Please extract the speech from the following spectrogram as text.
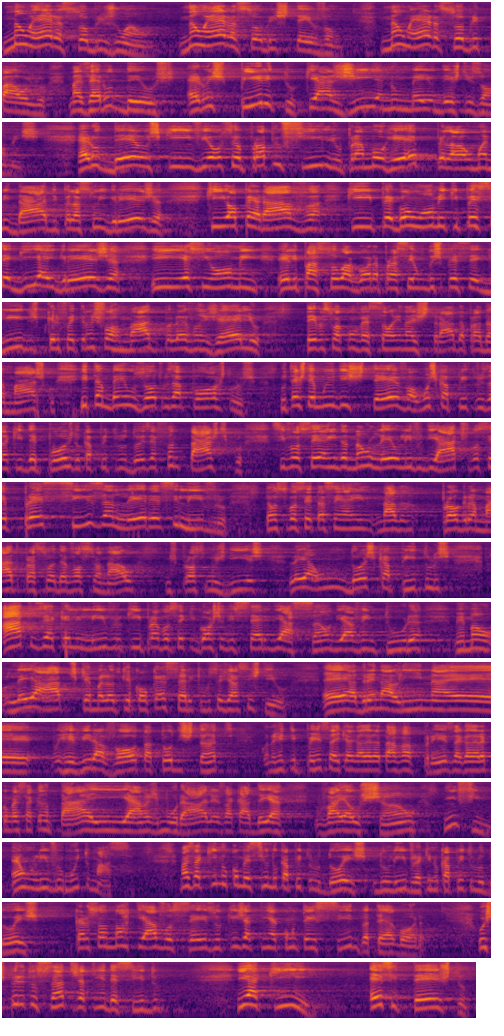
não era sobre João, não era sobre Estevão, não era sobre Paulo, mas era o Deus, era o Espírito que agia no meio destes homens. Era o Deus que enviou seu próprio filho para morrer pela humanidade, pela sua igreja, que operava, que pegou um homem que perseguia a igreja e esse homem, ele passou agora para ser um dos perseguidos, porque ele foi transformado pelo evangelho teve a sua conversão ali na estrada para Damasco, e também os outros apóstolos. O testemunho de Estevão, alguns capítulos aqui depois do capítulo 2, é fantástico. Se você ainda não lê o livro de Atos, você precisa ler esse livro. Então, se você está sem aí nada programado para a sua devocional nos próximos dias, leia um, dois capítulos. Atos é aquele livro que, para você que gosta de série de ação, de aventura, meu irmão, leia Atos, que é melhor do que qualquer série que você já assistiu é adrenalina, é reviravolta a todo instante. Quando a gente pensa aí que a galera estava presa, a galera começa a cantar e as muralhas, a cadeia vai ao chão. Enfim, é um livro muito massa. Mas aqui no comecinho do capítulo 2 do livro, aqui no capítulo 2, quero só nortear vocês o que já tinha acontecido até agora. O Espírito Santo já tinha descido. E aqui, esse texto,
